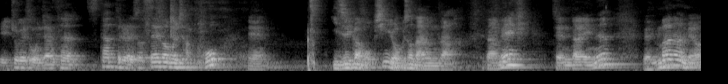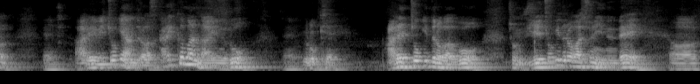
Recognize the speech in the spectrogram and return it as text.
이쪽에서 원장 스타- 스타트를 해서 셋업을 잡고 예, 이질감 없이 여기서 나눈다. 그 다음에 젠다이는 웬만하면 예, 아래 위 쪽이 안 들어가서 깔끔한 라인으로 이렇게 아래 쪽이 들어가고 좀 위에 쪽이 들어갈 수는 있는데 어,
